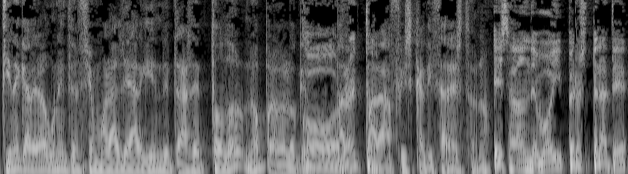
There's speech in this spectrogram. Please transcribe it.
tiene que haber alguna intención moral de alguien detrás de todo, ¿no? Por lo que, Correcto. Para, para fiscalizar esto, ¿no? Es a donde voy, pero espérate,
